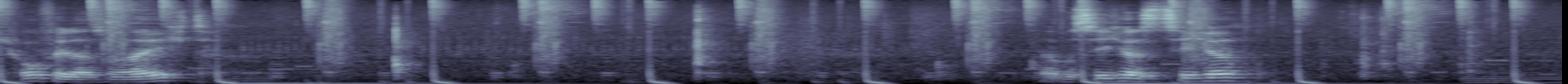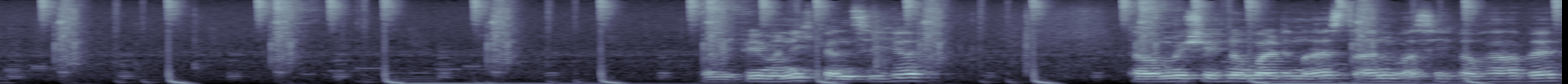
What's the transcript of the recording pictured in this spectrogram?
Ich hoffe, das reicht. Aber sicher ist sicher. Weil ich bin mir nicht ganz sicher. Darum mische ich nochmal den Rest an, was ich noch habe.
